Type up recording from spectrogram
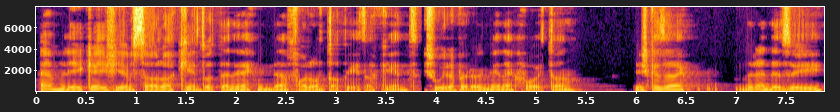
emlékei filmszalakként ott lennének minden falon tapétaként, és újra pörögnének folyton. És kezdenek rendezői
